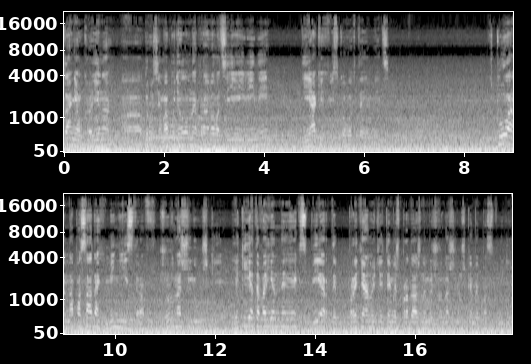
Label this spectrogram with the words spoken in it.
Вітання Україна. Друзі, мабуть, головне правило цієї війни ніяких військових таємниць. Хто на посадах міністрів, журнашлюшки, які є та воєнні експерти, притягнуті тими ж продажними журнашлюшками по студії,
